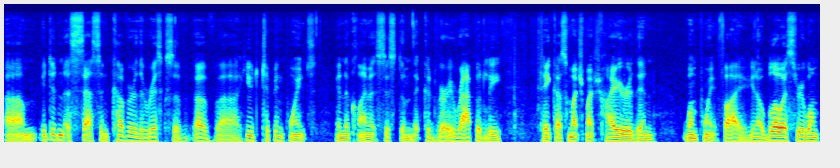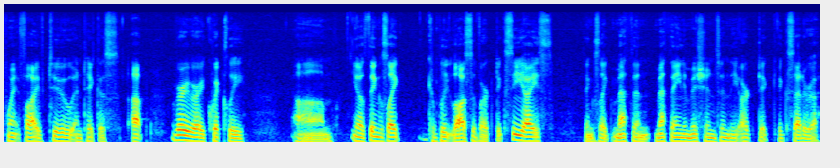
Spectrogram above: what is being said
um, it didn't assess and cover the risks of, of uh, huge tipping points in the climate system that could very rapidly take us much, much higher than 1.5, you know, blow us through 1.52 and take us up very, very quickly. Um, you know, things like complete loss of Arctic sea ice, things like methane, methane emissions in the Arctic, etc.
